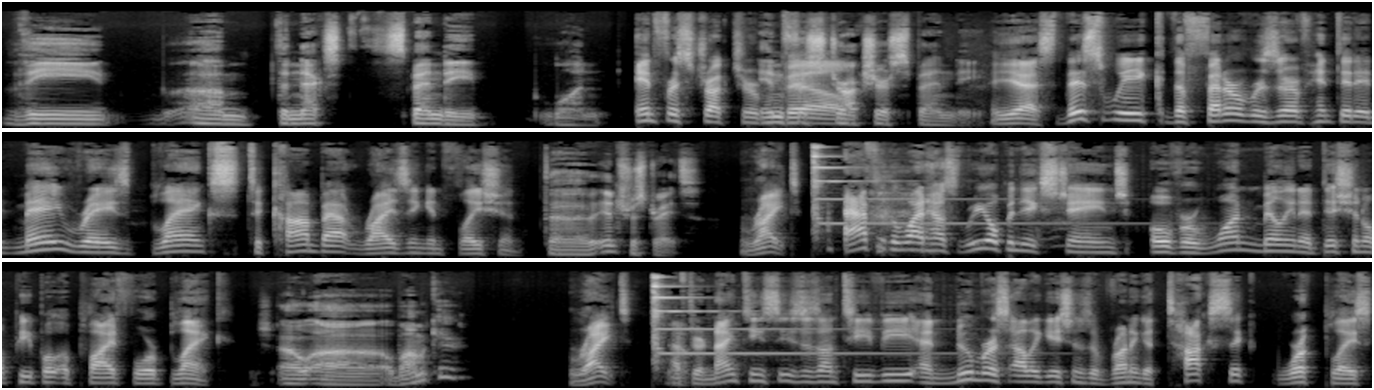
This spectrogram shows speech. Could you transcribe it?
The um the next spendy one. Infrastructure, bill. Infrastructure spendy. Yes. This week, the Federal Reserve hinted it may raise blanks to combat rising inflation. The interest rates. Right. After the White House reopened the exchange, over 1 million additional people applied for blank. Oh, uh Obamacare? Right. After 19 seasons on TV and numerous allegations of running a toxic workplace,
